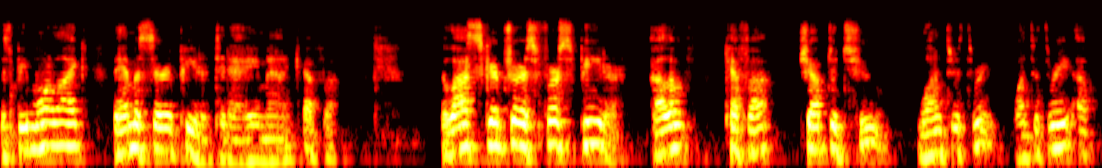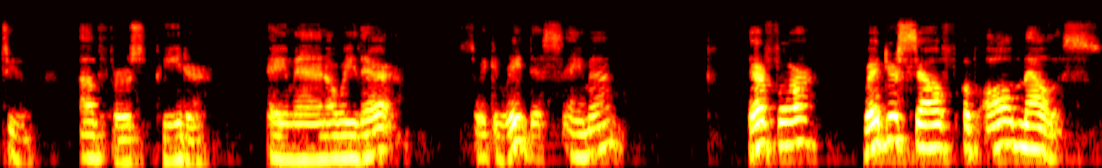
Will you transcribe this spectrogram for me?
Let's be more like the emissary Peter today. Amen. Kepha. The last scripture is First Peter, Aleph Kepha, chapter 2, 1 through 3. 1 through 3 of 2 of First Peter. Amen. Are we there? So we can read this. Amen. Therefore, rid yourself of all malice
